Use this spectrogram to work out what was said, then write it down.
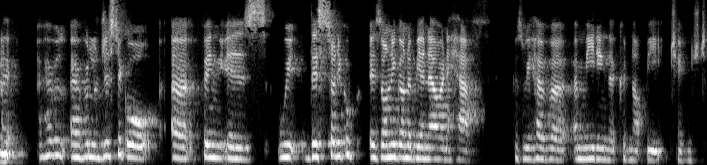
I, I have a, I have a logistical uh, thing. Is we this study group is only going to be an hour and a half because we have a, a meeting that could not be changed.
